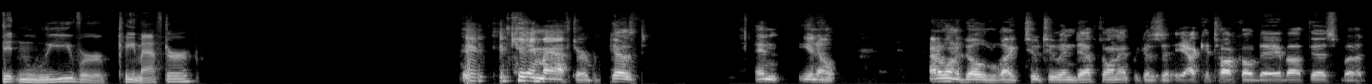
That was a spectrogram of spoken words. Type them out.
didn't leave or came after? It, it came after because, and you know, I don't want to go like too too in depth on it because yeah, I could talk all day about this, but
